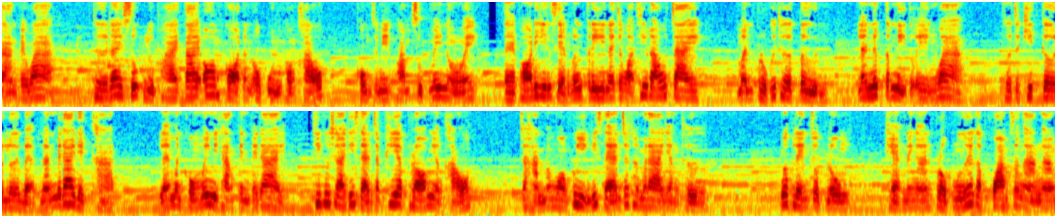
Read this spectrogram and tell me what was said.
การไปว่า เธอได้ซุกอยู่ภายใต้อ้อมกอดอันอบอุ่นของเขา คงจะมีความสุขไม่น้อย แต่พอได้ยินเสียงดนตรีในจังหวะที่เร้าใจ มันปลุกให้เธอตื่น และนึกตำหนิตัวเองว่า เธอจะคิดเกินเลยแบบนั้นไม่ได้เด็ดขาด และมันคงไม่มีทางเป็นไปได้ ที่ผู้ชายที่แสนจะเพียบพร้อมอย่างเขา จะหันมามองผู้หญิงที่แสนจะธรรมดาอย่างเธอ เมื่อเพลงจบลง แขกในงานปรบมือให้กับความสง่างาม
